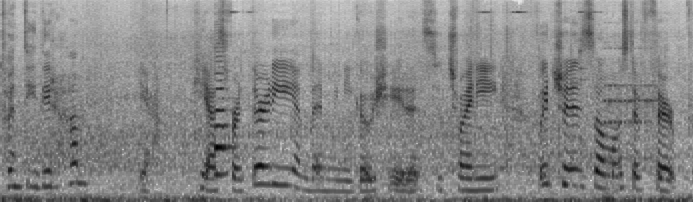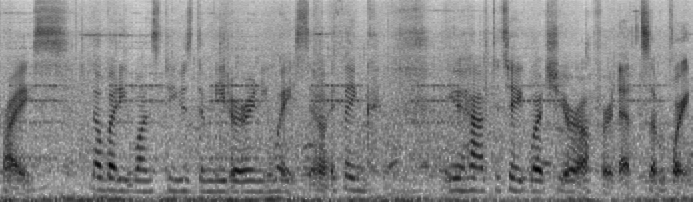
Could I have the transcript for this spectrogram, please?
20 dirham. Yeah, he asked for 30 and then we negotiated to 20, which is almost a fair price. Nobody wants to use the meter anyway, so I think you have to take what you're offered at some point.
